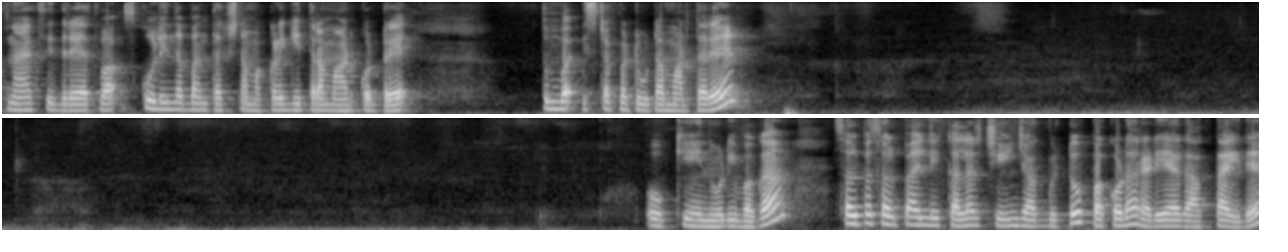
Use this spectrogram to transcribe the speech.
ಸ್ನ್ಯಾಕ್ಸ್ ಇದ್ದರೆ ಅಥವಾ ಸ್ಕೂಲಿಂದ ಬಂದ ತಕ್ಷಣ ಮಕ್ಕಳಿಗೆ ಈ ಥರ ಮಾಡಿಕೊಟ್ರೆ ತುಂಬ ಇಷ್ಟಪಟ್ಟು ಊಟ ಮಾಡ್ತಾರೆ. ಓಕೆ ನೋಡಿ ಇವಾಗ ಸ್ವಲ್ಪ ಸ್ವಲ್ಪ ಇಲ್ಲಿ ಕಲರ್ ಚೇಂಜ್ ಆಗಿಬಿಟ್ಟು ಪಕೋಡ ರೆಡಿಯಾಗಿ ಆಗ್ತಾ ಇದೆ.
